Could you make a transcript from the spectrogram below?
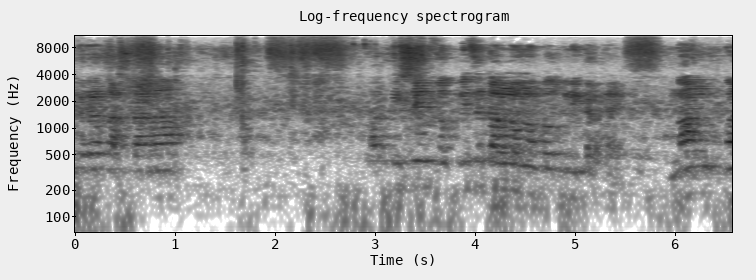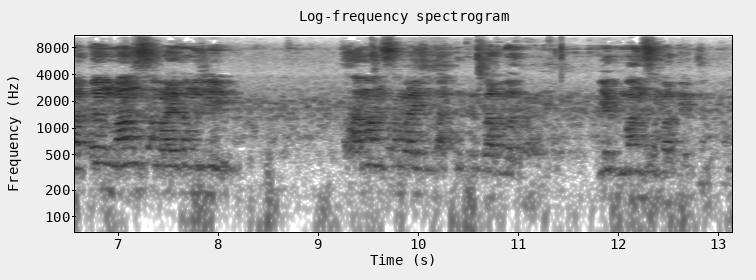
करत असताना अतिशय जोखमीचं काम नव्हतं तुम्ही करताय मान मातन मान सांभाळायला म्हणजे हा मान सांभाळायची ताकद बाजूला राहते एक मान येत नाही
